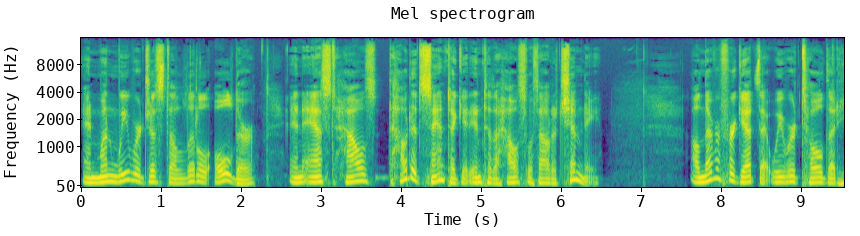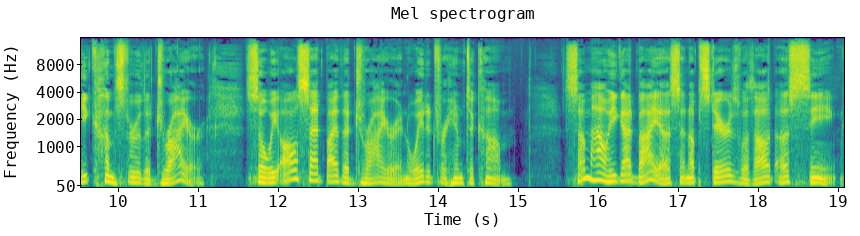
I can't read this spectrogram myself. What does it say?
and when we were just a little older and asked how, how did Santa get into the house without a chimney? I'll never forget that we were told that he comes through the dryer, so we all sat by the dryer and waited for him to come. Somehow he got by us and upstairs without us seeing.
